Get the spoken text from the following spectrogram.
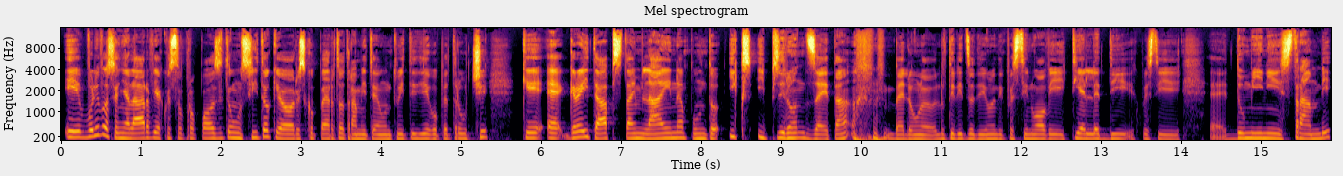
e volevo segnalarvi a questo proposito un sito che ho riscoperto tramite un tweet di Diego Petrucci che è greatappstimeline.xyz bello l'utilizzo di uno di questi nuovi TLD questi eh, domini strambi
